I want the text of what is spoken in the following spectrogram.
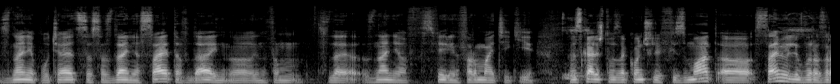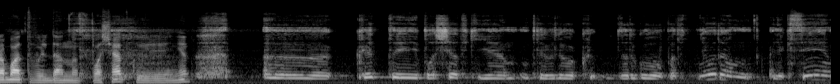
знания, получается, создания сайтов, да, информ... знания в сфере информатики. Вы сказали, что вы закончили физмат. Э, сами ли вы разрабатывали данную площадку или нет? Э, к этой площадке я привлек другого партнера, Алексея.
